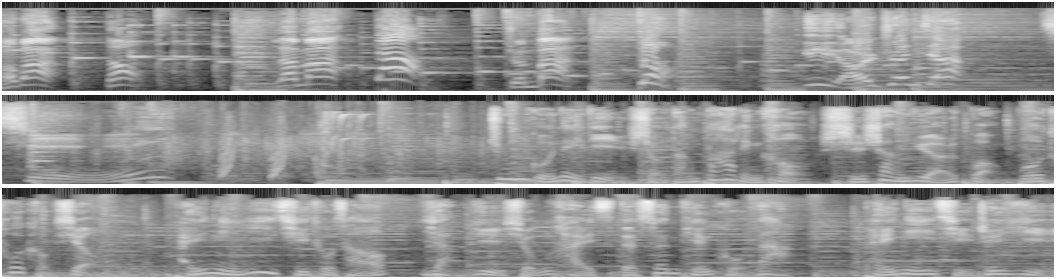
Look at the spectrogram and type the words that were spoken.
潮爸到，辣妈到，准爸到，育儿专家请。中国内地首档八零后时尚育儿广播脱口秀，陪你一起吐槽养育熊孩子的酸甜苦辣，陪你一起追忆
